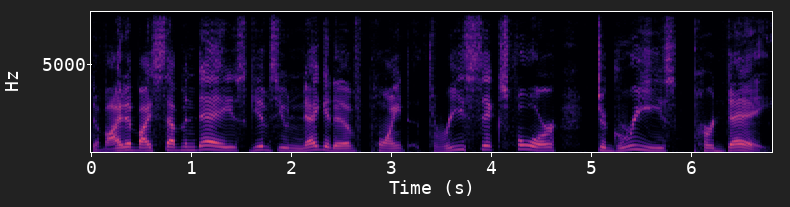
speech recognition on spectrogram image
divided by seven days gives you negative 0.364 degrees per day.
